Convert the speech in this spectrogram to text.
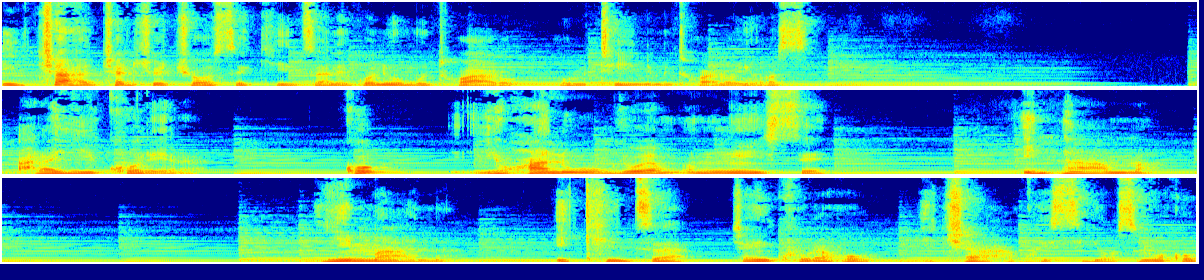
icyaha icyo ari cyo cyose kizane ko niwo mutwaro urutinda imitwaro yose. Arayikorera. Ko yohani we ubwiwe amwise intama y'imana ikiza cyangwa ikuraho icyaha ku isi yose. Nuko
